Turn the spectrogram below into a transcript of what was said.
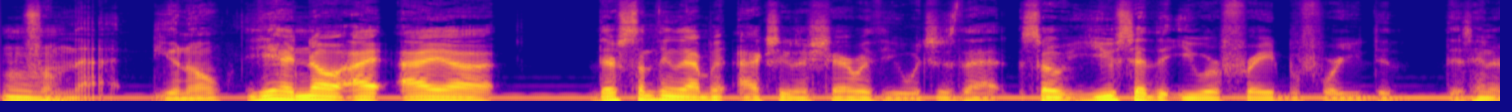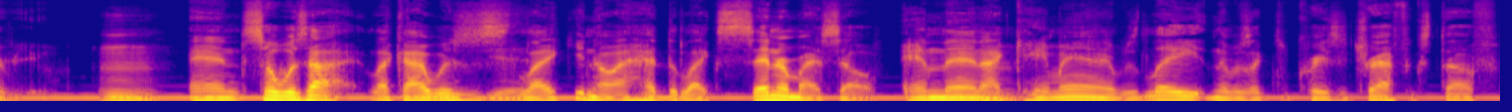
Mm. from that. You know? Yeah. No. I I uh, there's something that I'm actually going to share with you, which is that. So you said that you were afraid before you did this interview. Mm. And so was I. Like I was Yeah. like, you know, I had to like center myself. And then I Mm. came in, it was late, and there was like crazy traffic stuff.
